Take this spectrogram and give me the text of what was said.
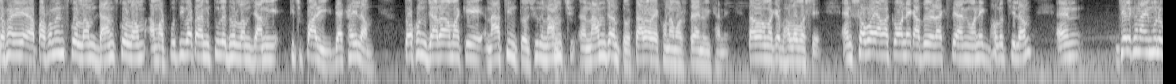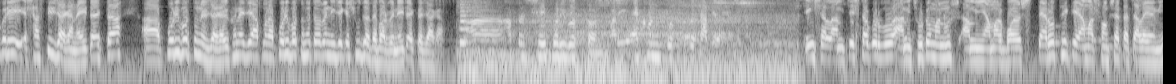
যখন পারফরমেন্স করলাম ডান্স করলাম, আমার প্রতিভাটা আমি তুলে ধরলাম যে আমি কিছু পারি, দেখাইলাম। তখন যারা আমাকে না চিনতো, শুধু নাম নাম জানতো, তারাও এখন আমার ফ্যান ওইখানে। তারাও আমাকে ভালোবাসে। অ্যান্ড সবাই আমাকে অনেক আদরে রাখছে, আমি অনেক ভালো ছিলাম। অ্যান্ড জেলখানা আমি মনে করি শাস্তির জায়গা না এটা একটা পরিবর্তনের জায়গা। ওখানে যে আপনারা পরিবর্তন হতে পারবেন নিজেকে শুধরাতে পারবেন এটা একটা জায়গা। আপনার সেই পরিবর্তন মানে এখন কতটুকু কাজে লাগাবে ইনশাল্লাহ আমি চেষ্টা করব আমি ছোট মানুষ আমি আমার বয়স তেরো থেকে আমার সংসারটা চালাই আমি।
